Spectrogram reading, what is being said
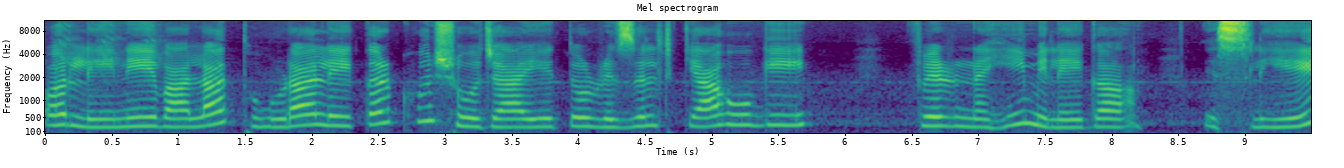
और लेने वाला थोड़ा लेकर खुश हो जाए तो रिज़ल्ट क्या होगी? फिर नहीं मिलेगा, इसलिए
